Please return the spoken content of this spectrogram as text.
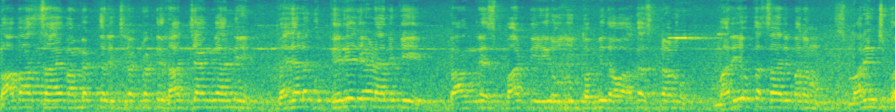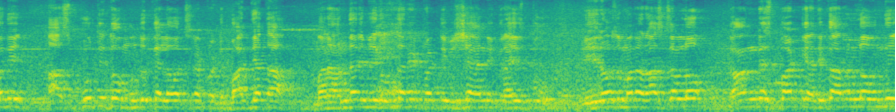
బాబాసాహెబ్ అంబేద్కర్ ఇచ్చినటువంటి రాజ్యాంగాన్ని ప్రజలకు తెలియజేయడానికి కాంగ్రెస్ పార్టీ ఈరోజు తొమ్మిదవ ఆగస్టు నాడు మరి ఒకసారి మనం స్మరించుకొని ఆ స్ఫూర్తితో ముందుకెళ్ళవలసినటువంటి బాధ్యత మన అందరి మీద ఉందనేటువంటి విషయాన్ని గ్రహిస్తూ ఈరోజు మన రాష్ట్రంలో కాంగ్రెస్ పార్టీ అధికారంలో ఉంది.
